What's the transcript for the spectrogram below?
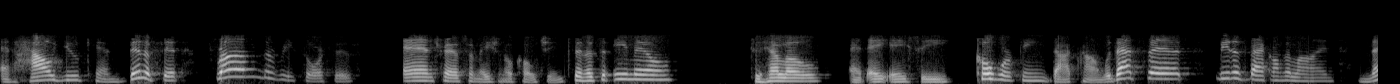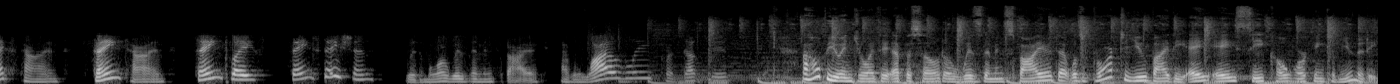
and how you can benefit from the resources and transformational coaching, send us an email to hello at aaccoworking.com. With that said, meet us back on the line next time, same time, same place, same station with more wisdom inspired. Have a wildly productive. I hope you enjoyed the episode of Wisdom Inspired that was brought to you by the AAC Co working community,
